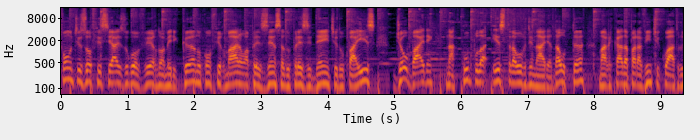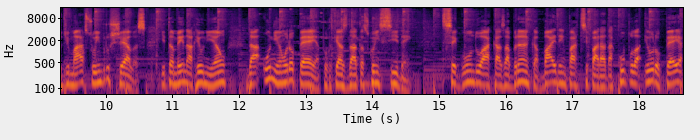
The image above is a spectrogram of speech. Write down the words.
Fontes oficiais do governo americano confirmaram a presença do presidente do país, Joe Biden, na cúpula extraordinária da OTAN, marcada para 24 de março em Bruxelas, e também na reunião da União Europeia, porque as datas coincidem. Segundo a Casa Branca, Biden participará da cúpula europeia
